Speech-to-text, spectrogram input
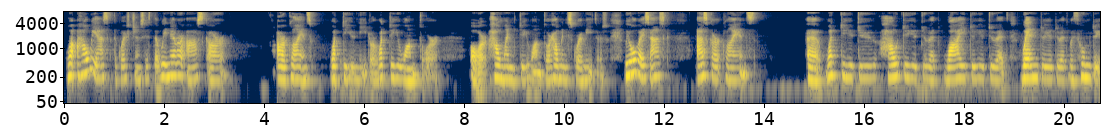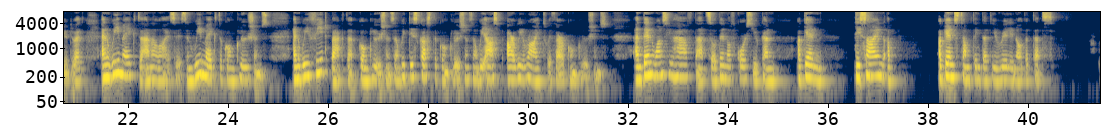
what, how we ask the questions is that we never ask our our clients what do you need? or what do you want? or or how many do you want? or how many square meters? We always ask ask our clients uh, what do you do? How do you do it? Why do you do it? When do you do it? With whom do you do it? And we make the analysis and we make the conclusions and we feedback the conclusions and we discuss the conclusions and we ask are we right with our conclusions and then once you have that so then of course you can again design a, against something that you really know that that's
